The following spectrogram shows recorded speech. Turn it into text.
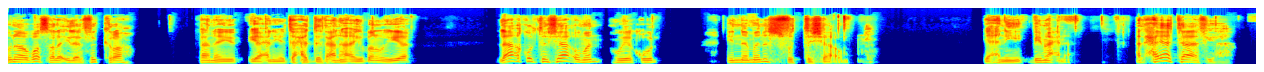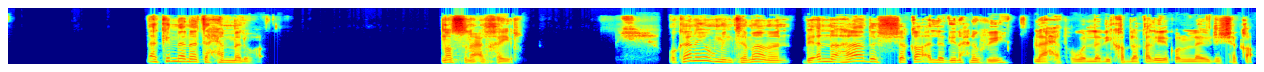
هنا وصل إلى فكرة كان يعني يتحدث عنها أيضا وهي لا أقول تشاؤما هو يقول إنما نصف التشاؤم. يعني بمعنى الحياة تافهه لكننا نتحملها. نصنع الخير. وكان يؤمن تماما بأن هذا الشقاء الذي نحن فيه لاحظ هو الذي قبل قليل يقول لا يوجد شقاء.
